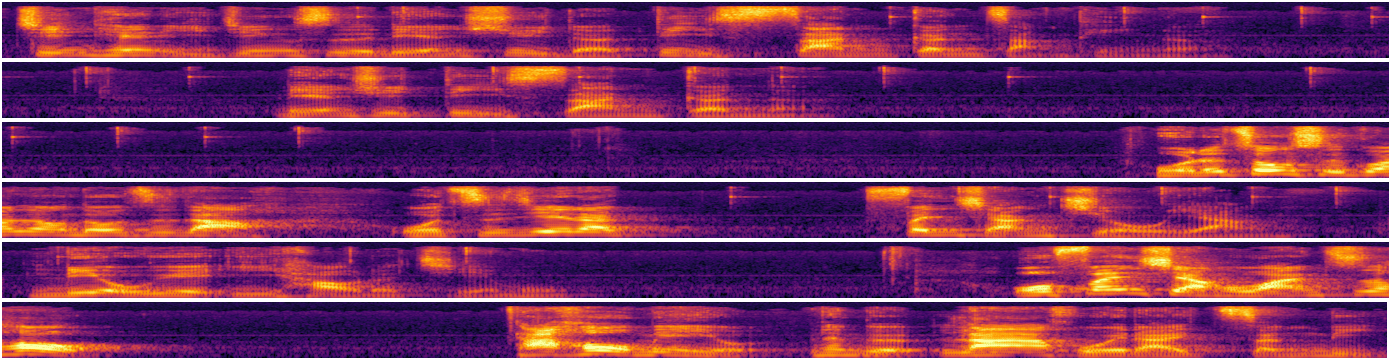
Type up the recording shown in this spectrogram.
今天已经是连续的第三根涨停了，连续第三根了。我的忠实观众都知道，我直接在。分享九阳六月一号的节目，我分享完之后，他后面有那个拉回来整理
